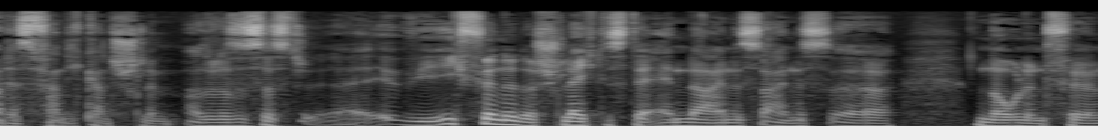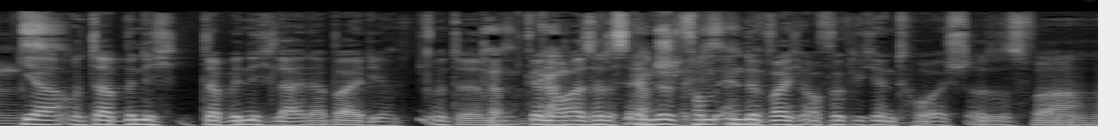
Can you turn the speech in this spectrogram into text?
oh das fand ich ganz schlimm also das ist das wie ich finde das schlechteste Ende eines eines äh, Nolan Films Ja, und da bin ich, da bin ich leider bei dir. Und ähm, Das genau, ganz- also das Ende, vom Ende Ende. war ich auch wirklich enttäuscht. Also es war,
